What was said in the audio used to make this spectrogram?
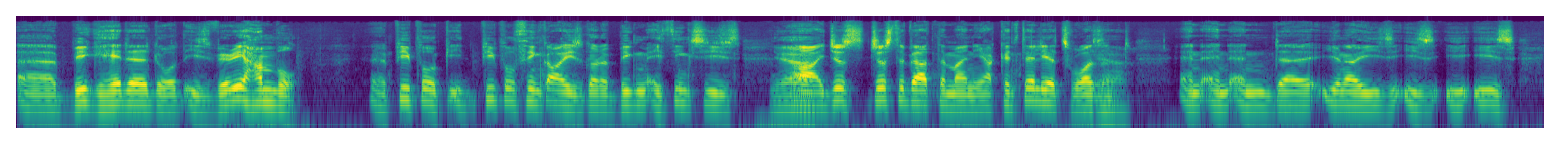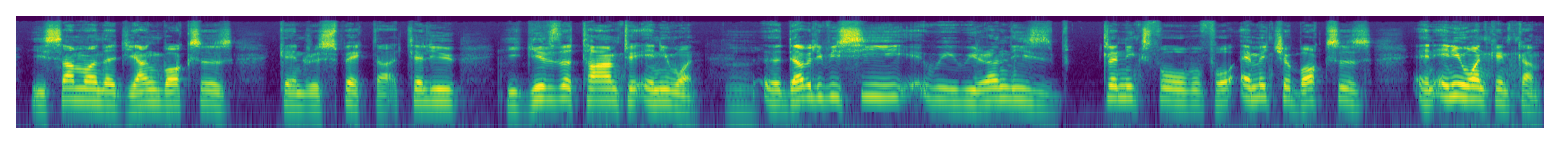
uh, big-headed or he's very humble. Uh, people people think oh he's got a big he thinks he's Yeah. ah, just just about the money. I can tell you it wasn't. And and and uh, you know he's he's he's he's someone that young boxers can respect. I tell you, he gives the time to anyone. The WBC we, we run these clinics for for amateur boxers and anyone can come.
